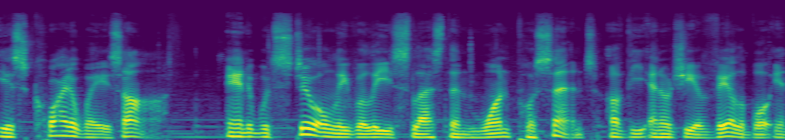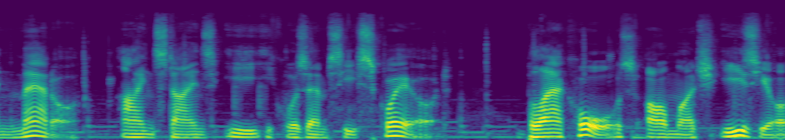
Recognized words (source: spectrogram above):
is quite a ways off, and it would still only release less than 1% of the energy available in the matter, Einstein's E equals mc squared. Black holes are much easier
